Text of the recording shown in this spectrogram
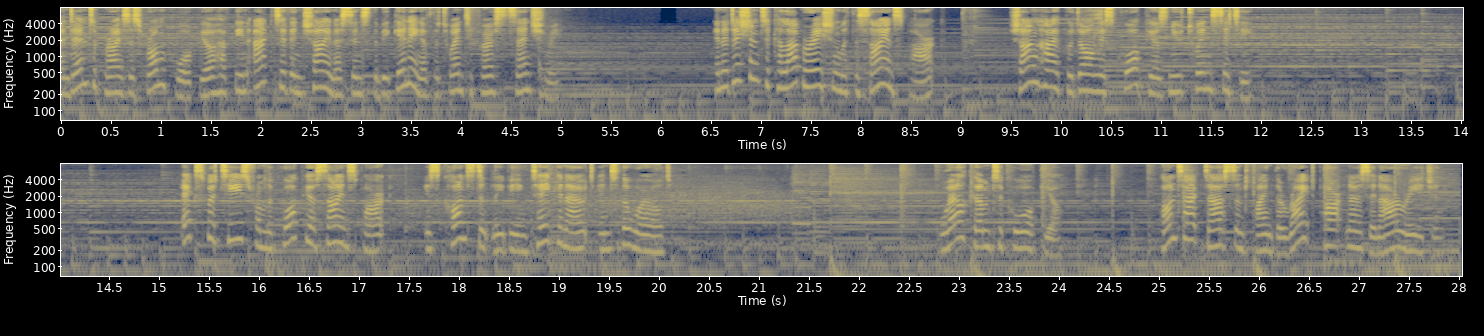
and enterprises from Kuopio have been active in China since the beginning of the 21st century. In addition to collaboration with the Science Park, Shanghai Pudong is Kuopio's new twin city. Expertise from the Kuopio Science Park is constantly being taken out into the world. Welcome to Kuopio. Contact us and find the right partners in our region.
